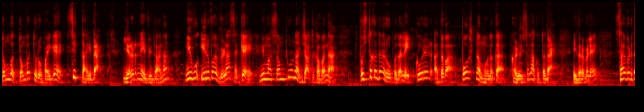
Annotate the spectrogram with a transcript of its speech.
ತೊಂಬತ್ತೊಂಬತ್ತು ರೂಪಾಯಿಗೆ ಸಿಗ್ತಾ ಇದೆ. ಎರಡನೇ ವಿಧಾನ, ನೀವು ಇರುವ ವಿಳಾಸಕ್ಕೆ ನಿಮ್ಮ ಸಂಪೂರ್ಣ ಜಾತಕವನ್ನ ಪುಸ್ತಕದ ರೂಪದಲ್ಲಿ ಕೊರಿಯರ್ ಅಥವಾ ಪೋಸ್ಟ್ನ ಮೂಲಕ ಕಳುಹಿಸಲಾಗುತ್ತದೆ. ಇದರ ಬೆಲೆ ಸಾವಿರದ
